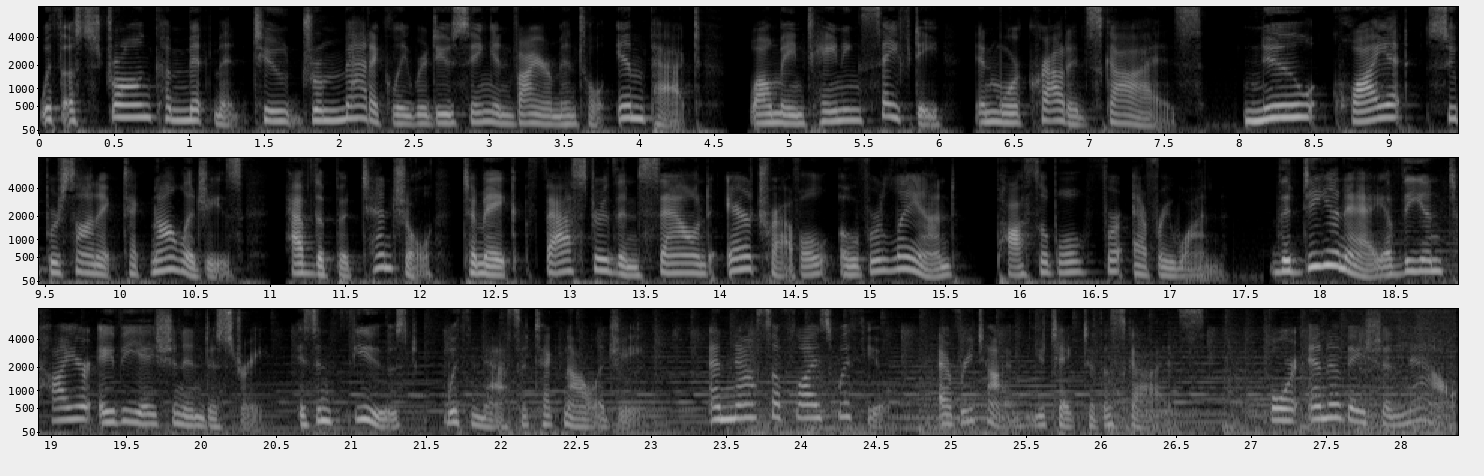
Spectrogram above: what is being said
with a strong commitment to dramatically reducing environmental impact while maintaining safety in more crowded skies. New, quiet supersonic technologies have the potential to make faster than sound air travel over land possible for everyone. The DNA of the entire aviation industry is infused with NASA technology, and NASA flies with you every time you take to the skies. For Innovation Now,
